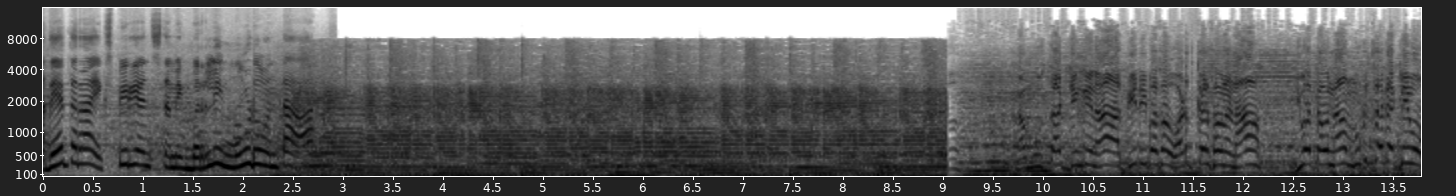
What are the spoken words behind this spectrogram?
ಅದೇ ಥರ ಎಕ್ಸ್ಪೀರಿಯನ್ಸ್ ನಮಗೆ ಬರಲಿ ಮೂಡು ಅಂತ. ನಮ್ಮ ಉಸ್ತಾದ್ ಡಿಂಗಿನ ಬೀದಿ ಬಸ ಹೊಡೆದ್ ಕಳ್ಸೋಣ ಇವತ್ತು ಅವನ್ನ ಮುಗಿಸ್ಲೇಬೇಕು ನೀವು.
